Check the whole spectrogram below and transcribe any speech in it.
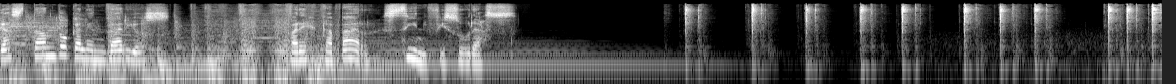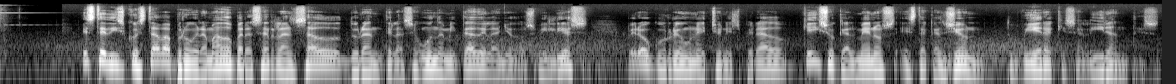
Gastando calendarios para escapar sin fisuras. Este disco estaba programado para ser lanzado durante la segunda mitad del año 2010, pero ocurrió un hecho inesperado que hizo que al menos esta canción tuviera que salir antes.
